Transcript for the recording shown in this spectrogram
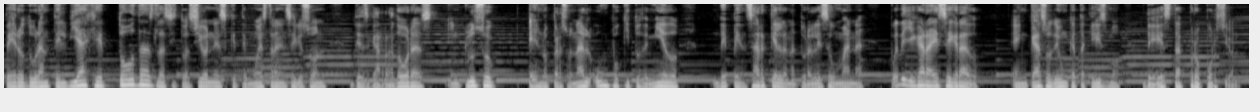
pero durante el viaje todas las situaciones que te muestran en serio son desgarradoras, incluso en lo personal un poquito de miedo de pensar que la naturaleza humana puede llegar a ese grado en caso de un cataclismo de esta proporción.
